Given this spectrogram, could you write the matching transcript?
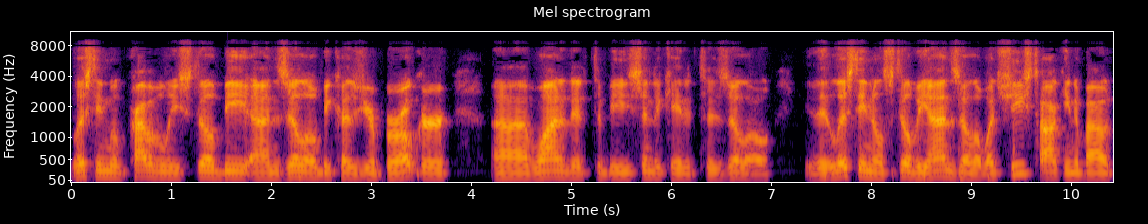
listing will probably still be on Zillow because your broker uh, wanted it to be syndicated to Zillow. The listing will still be on Zillow. What she's talking about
